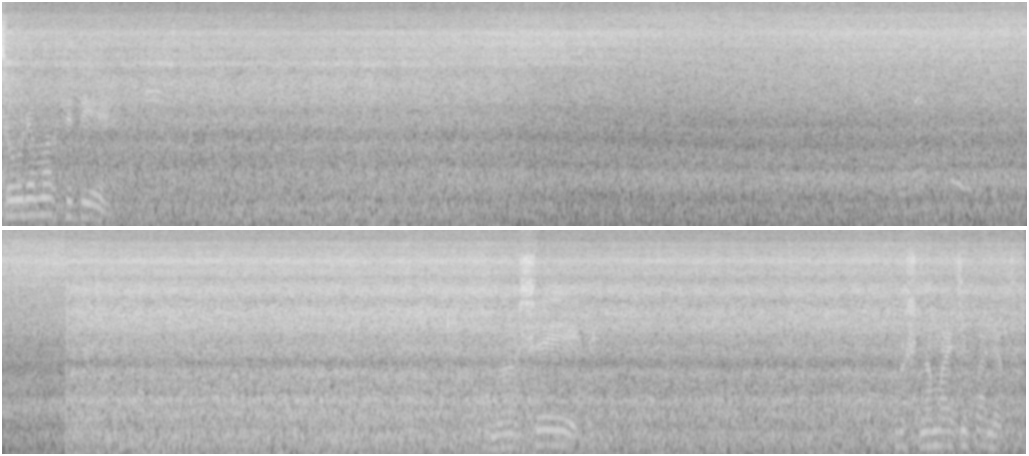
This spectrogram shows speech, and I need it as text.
कसं उड्या मारते ती मासे कृष्णमायची पाण्यात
